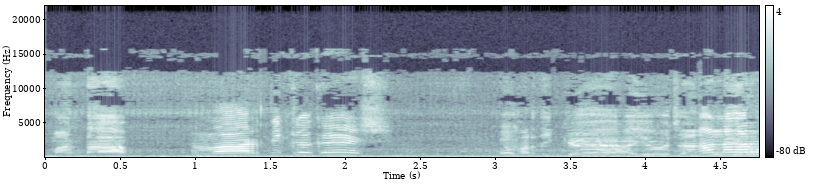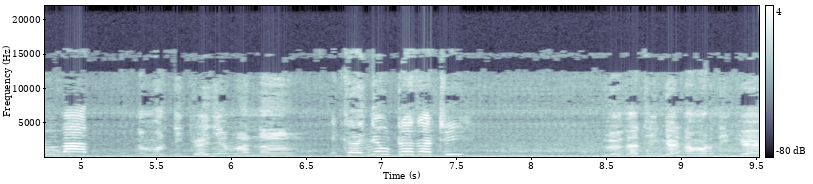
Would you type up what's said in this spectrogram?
mantap Nomor tiga guys. nomor tiga ayo jangan Oh, nomor keliru. empat. nomor tiganya mana Tiganya udah tadi. lo tadi nggak nomor tiga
